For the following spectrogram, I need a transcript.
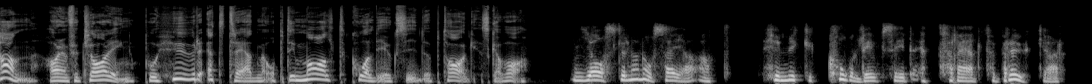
Han har en förklaring på hur ett träd med optimalt koldioxidupptag ska vara. Jag skulle nog säga att hur mycket koldioxid ett träd förbrukar,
